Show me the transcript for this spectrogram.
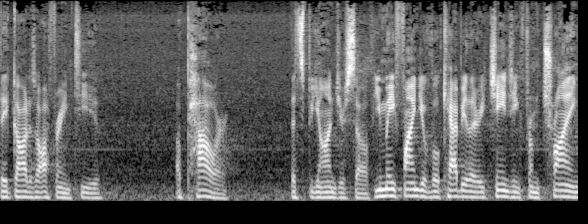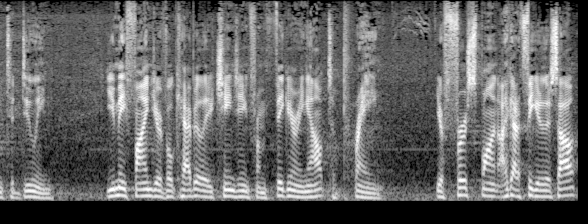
that God is offering to you a power that's beyond yourself. You may find your vocabulary changing from trying to doing. You may find your vocabulary changing from figuring out to praying. Your first spawn, I got to figure this out,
